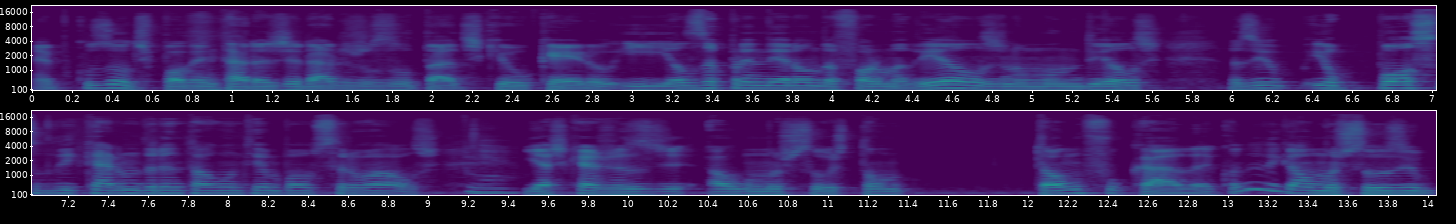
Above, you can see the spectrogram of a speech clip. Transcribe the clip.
É porque os outros podem estar a gerar os resultados que eu quero e eles aprenderam da forma deles, no mundo deles, mas eu, eu posso dedicar-me durante algum tempo a observá-los. Yeah. E acho que às vezes algumas pessoas estão tão focadas. Quando eu digo algumas pessoas, eu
